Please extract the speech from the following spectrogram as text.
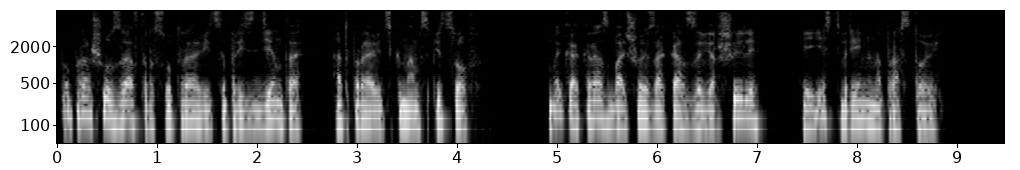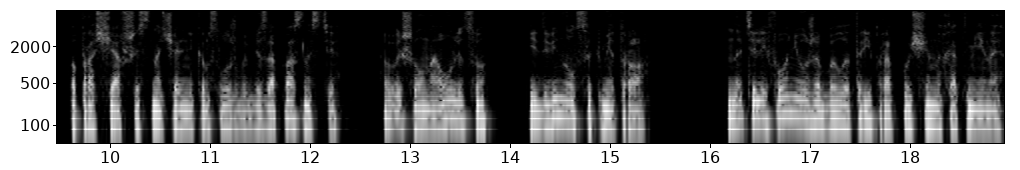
Попрошу завтра с утра вице-президента отправить к нам спецов. Мы как раз большой заказ завершили, и есть время на простой. Попрощавшись с начальником службы безопасности, вышел на улицу и двинулся к метро. На телефоне уже было три пропущенных от мины.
